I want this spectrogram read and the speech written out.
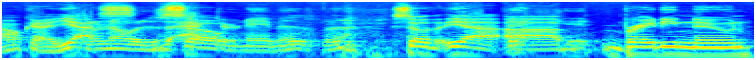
Okay. Yes. I don't know what his So- actor name is, but So yeah, uh. Brady Noon,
